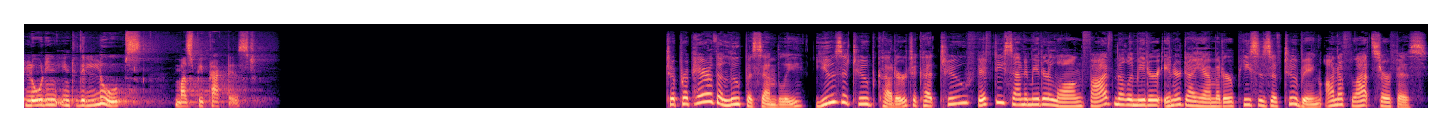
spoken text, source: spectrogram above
loading into the loops must be practiced. To prepare the loop assembly, use a tube cutter to cut two 50 centimeter long, 5 millimeter inner diameter pieces of tubing on a flat surface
